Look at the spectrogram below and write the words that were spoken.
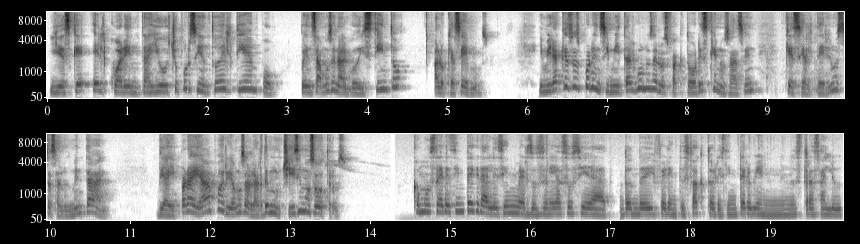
y es que el 48% del tiempo pensamos en algo distinto a lo que hacemos. Y mira que eso es por encimita algunos de los factores que nos hacen que se altere nuestra salud mental. De ahí para allá podríamos hablar de muchísimos otros. Como seres integrales inmersos en la sociedad, donde diferentes factores intervienen en nuestra salud,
